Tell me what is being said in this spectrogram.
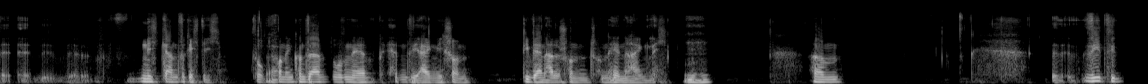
äh, äh nicht ganz richtig. So, ja. von den Konservendosen her hätten sie eigentlich schon die wären alle schon, schon hin eigentlich. Mhm. Ähm, sieht sie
